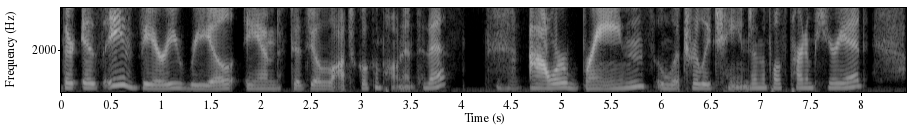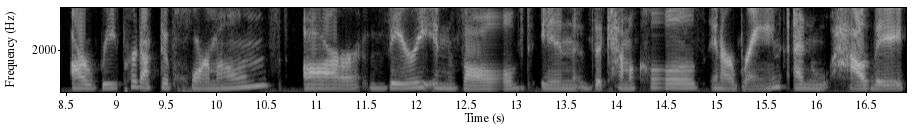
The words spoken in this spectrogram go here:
There is a very real and physiological component to this Mm-hmm. Our brains literally change in the postpartum period. Our reproductive hormones are very involved in the chemicals in our brain and how they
